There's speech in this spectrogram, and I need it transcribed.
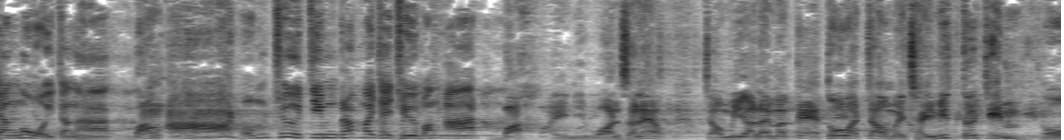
ยังโง่อีกต่างหาก บังอาจ ผมชื่อจิมครับไม่ใช่ชื่อบังอาจ บ้าไอ้นี่วอนซะแล้ว เจ้ามีอะไรมาแก้ตัวว่าเจ้าไม่ใช่มิสเตอร์จิมโธ่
